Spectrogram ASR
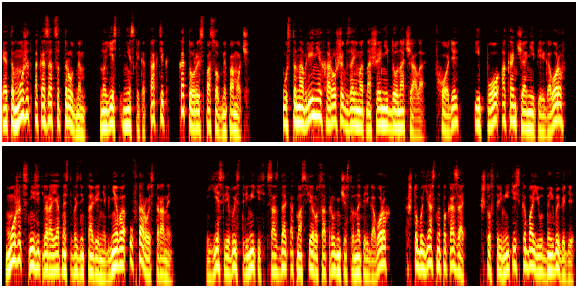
Это может оказаться трудным, но есть несколько тактик, которые способны помочь. Установление хороших взаимоотношений до начала, в ходе и по окончании переговоров может снизить вероятность возникновения гнева у второй стороны. Если вы стремитесь создать атмосферу сотрудничества на переговорах, чтобы ясно показать, что стремитесь к обоюдной выгоде,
